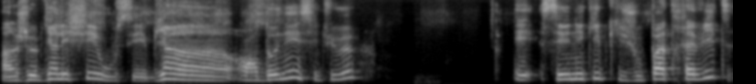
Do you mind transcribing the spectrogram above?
un jeu bien léché où c'est bien ordonné, si tu veux. Et c'est une équipe qui joue pas très vite,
